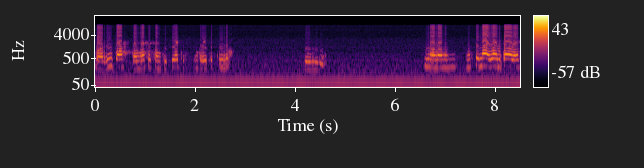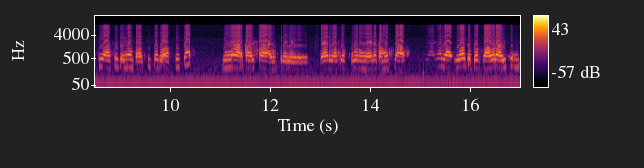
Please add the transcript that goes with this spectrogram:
gordita, tendrá 67, 58 kilos. Y no, no, no sé más, bueno, estaba vestida así, tenía un calcito rosita y una calza entre verde, así oscuro, negro, camuflado. Y alguien la que por favor avisen mi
